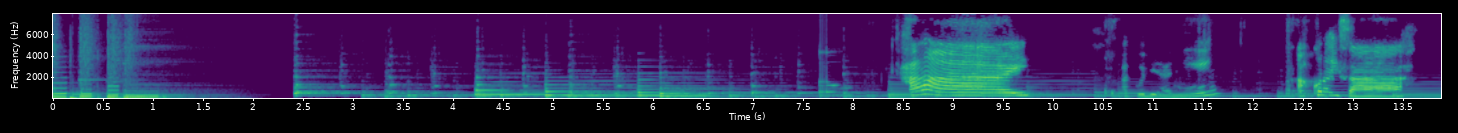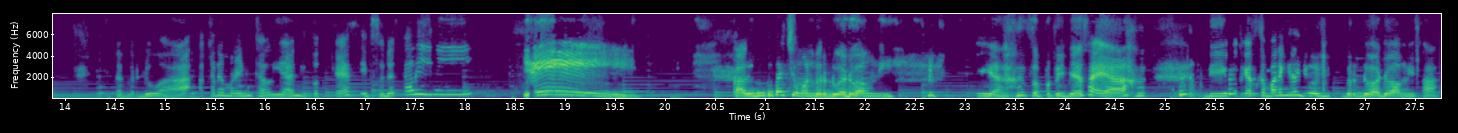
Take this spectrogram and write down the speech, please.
Hai, Aku Dianing. aku Raisa. Kita berdua akan nemenin kalian di podcast episode kali ini. Yeay. Kali ini kita cuma berdua doang nih. Iya, seperti biasa ya. Di podcast kemarin kita juga berdua doang nih, Sa.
